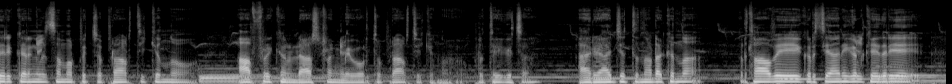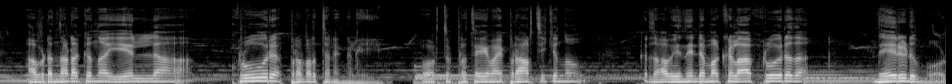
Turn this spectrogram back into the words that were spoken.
തിരുക്കരങ്ങളിൽ സമർപ്പിച്ച് പ്രാർത്ഥിക്കുന്നു. ആഫ്രിക്കൻ രാഷ്ട്രങ്ങളെ ഓർത്ത് പ്രാർത്ഥിക്കുന്നു. പ്രത്യേകിച്ച് ആ രാജ്യത്ത് നടക്കുന്ന കർത്താവേ ക്രിസ്ത്യാനികൾക്കെതിരെ അവിടെ നടക്കുന്ന എല്ലാ ക്രൂര പ്രവർത്തനങ്ങളെയും ഓർത്ത് പ്രത്യേകമായി പ്രാർത്ഥിക്കുന്നു. കർത്താവ് നിന്റെ മക്കൾ ആ ക്രൂരത നേരിടുമ്പോൾ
